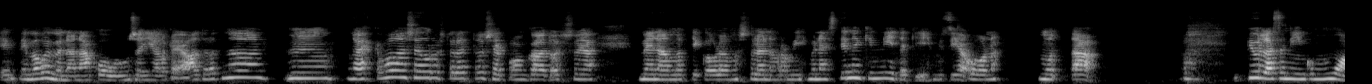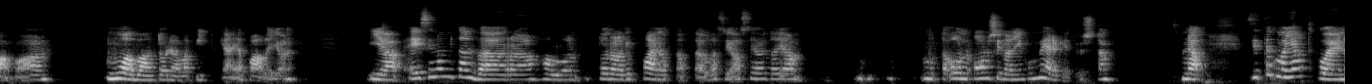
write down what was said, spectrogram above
en, en mä voi mennä enää kouluun sen jälkeen ja ajatella, että no, mm, no ehkä mä olen seurustella tuossa Sepon tuossa ja menen ammattikouluun ja musta tulee normi ihminen. Tietenkin niitäkin ihmisiä on, mutta kyllä se niin kuin muovaa muovaa todella pitkään ja paljon. Ja ei siinä ole mitään väärää, haluan todellakin painottaa tällaisia asioita, ja, mutta on, on sillä niin kuin merkitystä. No, sitten kun mä jatkoin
